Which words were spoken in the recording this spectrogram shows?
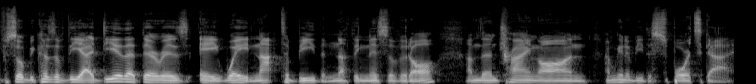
so because of the idea that there is a way not to be the nothingness of it all, I'm then trying on I'm going to be the sports guy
